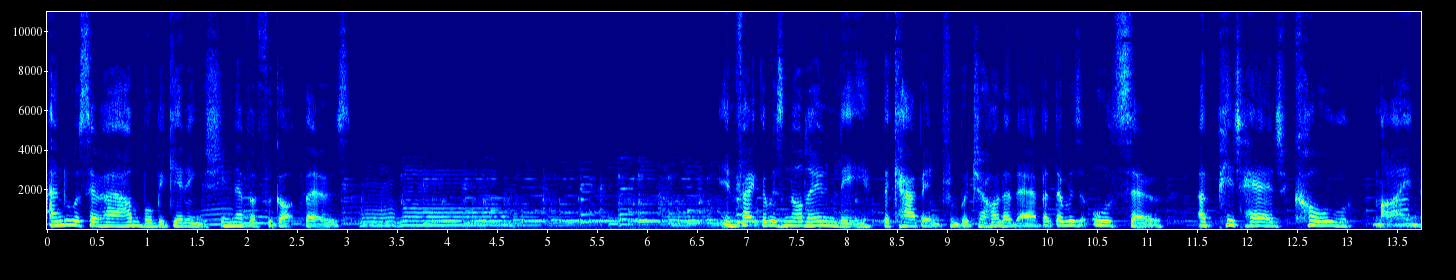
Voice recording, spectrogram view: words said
and also her humble beginnings. She never forgot those. In fact, there was not only the cabin from Butcher Holler there, but there was also a pithead coal mine,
